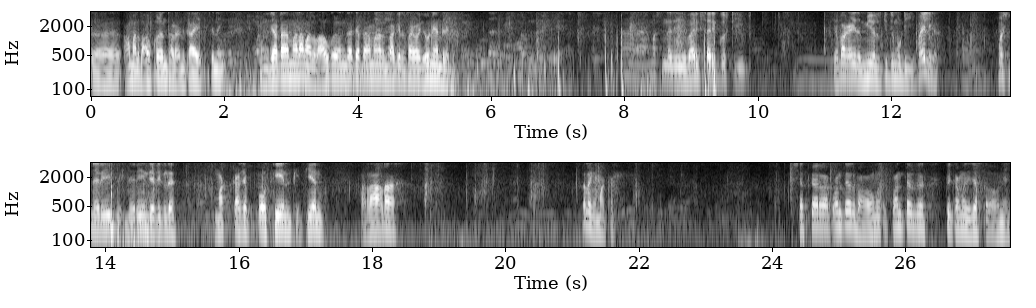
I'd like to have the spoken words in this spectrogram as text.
तर आम्हाला भाव कळण थोड्या वेळाने काय आहे, किती नाही. मग ज्या टायमाला आम्हाला भाव कळण का त्या टायमाला बाकीचं सगळं घेऊन येणार आहे मशिनरी बारीक सारीक गोष्टी. हे बघा इथं मिल किती मोठी पाहिली का? मशिनरी बिशनरी त्या तिकडं मक्काचे पोतेन फितेन राडा. चला घ्या मका शेतकऱ्याला कोणत्याच भावामध्ये कोणत्याच पिकामध्ये जास्त भाव नाही.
